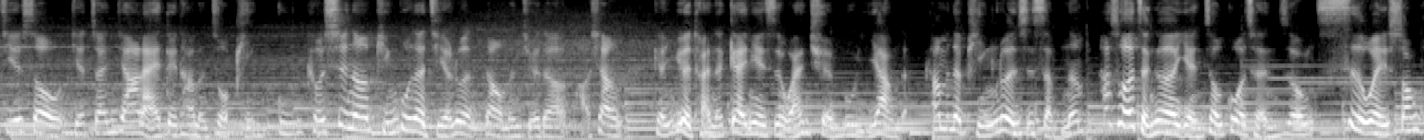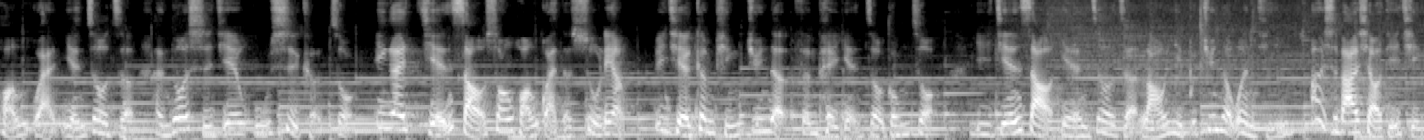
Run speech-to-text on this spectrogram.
接受一些专家来对他们做评估。可是呢，评估的结论让我们觉得好像跟乐团的概念是完全不一样的。他们的评论是什么呢？他说，整个演奏过程中，四位双簧管演奏者很多时间无事可做，应该减少双簧管的数量，并且更平均地分配演奏工作，以减少演奏者劳逸不均的问题。二十把小提琴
